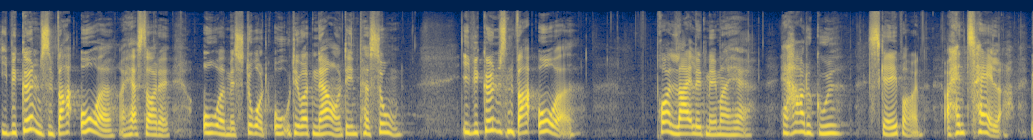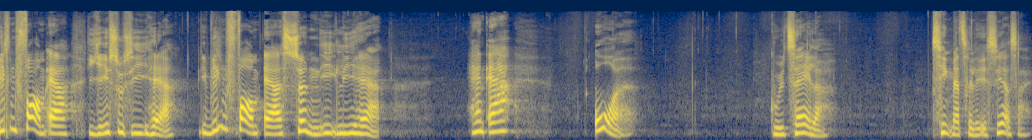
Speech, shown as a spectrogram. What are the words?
I begyndelsen var ordet, og her står det, ordet med stort O, det var et navn, det er en person. I begyndelsen var ordet. Prøv at lege lidt med mig her. Her har du Gud, skaberen, og han taler. Hvilken form er Jesus i her? I hvilken form er sønnen i lige her? Han er ordet. Gud taler. Ting materialiserer sig.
